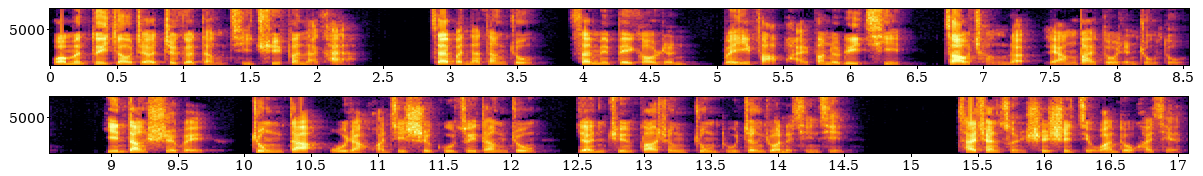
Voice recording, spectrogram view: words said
我们对照着这个等级区分来看，在本案当中，三名被告人违法排放的氯气。造成了两百多人中毒，应当视为重大污染环境事故罪当中人群发生中毒症状的情形，财产损失是九万多块钱，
